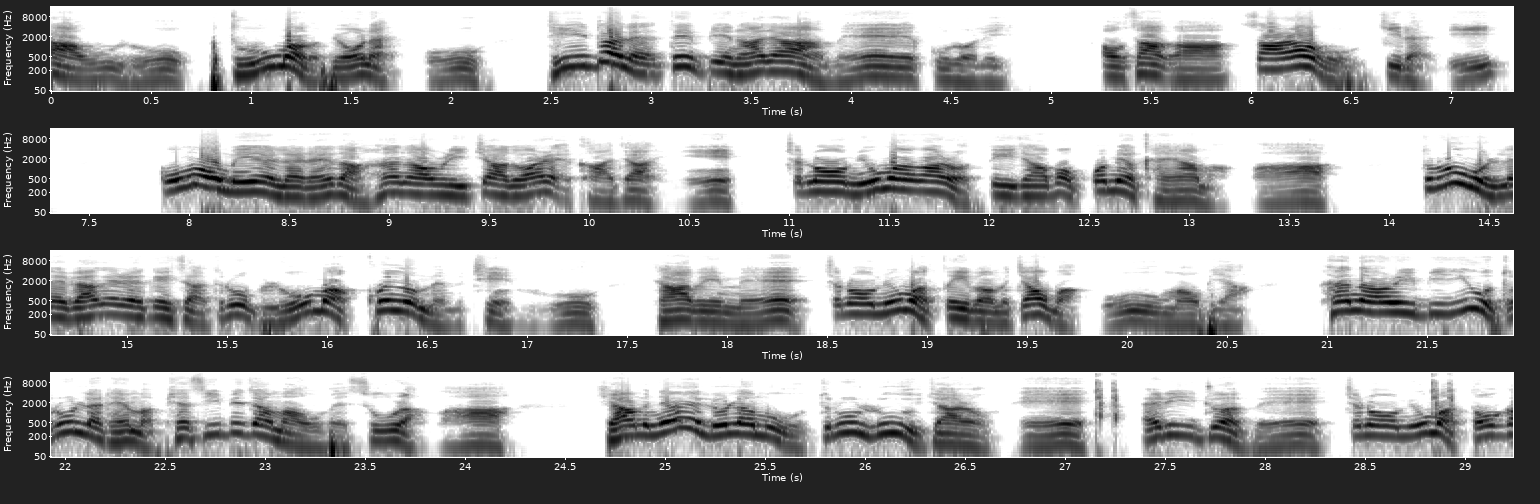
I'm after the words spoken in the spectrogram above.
လာဘူးလို့ဘသူမှမပြောနိုင်ဘူးဒီအတွက်လည်းအသင့်ပြင်ထားကြရမယ်ကိုတော်လေးအောင်စကစာရောက်ကိုကြည့်လိုက်သည်ကုန်းမောင်မင်းရဲ့လက်ထဲသာဟန်တာဝရီကျသွားတဲ့အခါကျရင်ကျွန်တော်မျိုးမကတော့တေချာပေါက်ကွက်မြက်ခံရမှာပါ သူတို့ကိုလှည့်ပြားခဲ့တဲ့ကိစ္စသူတို့ဘလို့မှခွင့်လွတ်မယ်မထင်ဘူးဒါပေမဲ့ကျွန်တော်မျိုးမသေပါမကြောက်ပါဘူးမောင်ဗျာဟန်တာရီပြည်ကိုသူတို့လက်ထဲမှာဖျက်ဆီးပစ်ကြမှာကိုပဲစိုးတာပါရာမညာရဲ့လွတ်လပ်မှုကိုသူတို့လူယူကြတော့မယ်အဲ့ဒီအတွက်ပဲကျွန်တော်မျိုးမှတောက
